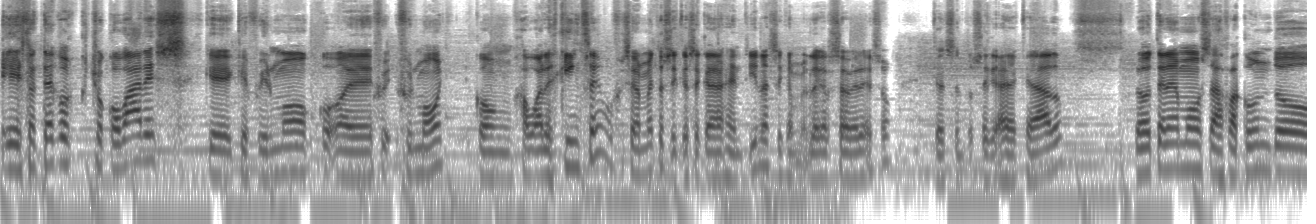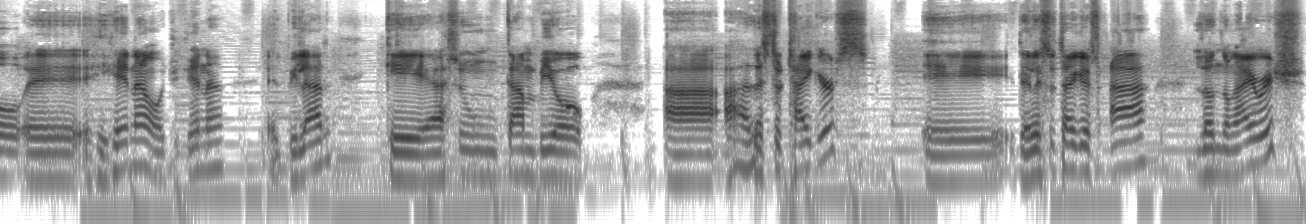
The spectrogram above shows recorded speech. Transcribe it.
Eh, Santiago Chocobares, que, firmó, eh, firmó con Jaguares 15 oficialmente, así que se queda en Argentina, así que me alegra saber eso, que el centro se haya quedado. Luego tenemos a Facundo eh, o Gigena, el Pilar, que hace un cambio a, Leicester Tigers, eh, de Leicester Tigers a London Irish,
